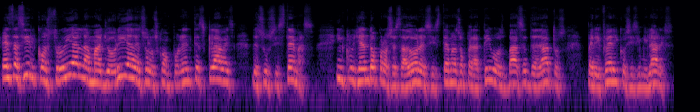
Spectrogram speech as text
es decir, construía la mayoría de los componentes claves de sus sistemas, incluyendo procesadores, sistemas operativos, bases de datos, periféricos y similares.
